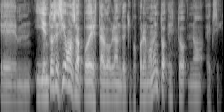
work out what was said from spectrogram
Em, y entonces sí vamos a poder estar doblando equipos. Por el momento esto no existe.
